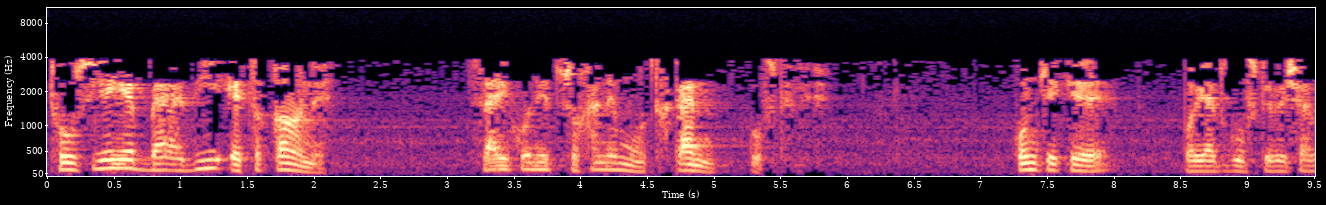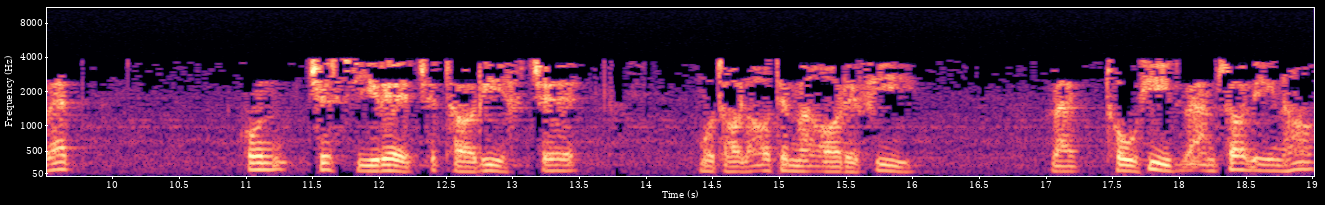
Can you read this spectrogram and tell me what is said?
توصیه بعدی اتقانه. سعی کنید سخن متقن گفته. اونچه که باید گفته بشود اون چه سیره چه تاریخ چه مطالعات معارفی و توحید و امثال اینها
